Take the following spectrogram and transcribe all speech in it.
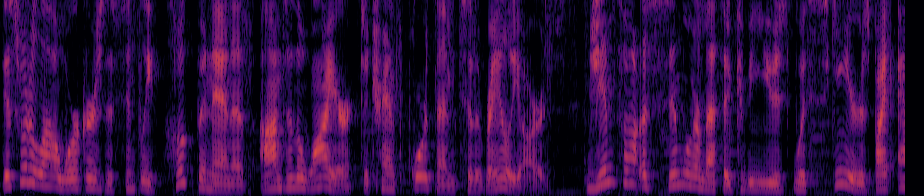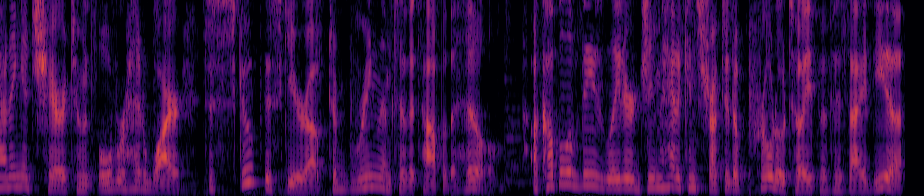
This would allow workers to simply hook bananas onto the wire to transport them to the rail yards. Jim thought a similar method could be used with skiers by adding a chair to an overhead wire to scoop the skier up to bring them to the top of the hill. A couple of days later, Jim had constructed a prototype of his idea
